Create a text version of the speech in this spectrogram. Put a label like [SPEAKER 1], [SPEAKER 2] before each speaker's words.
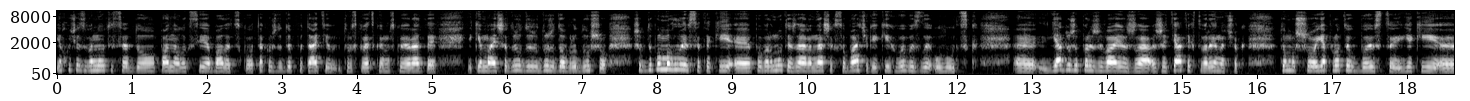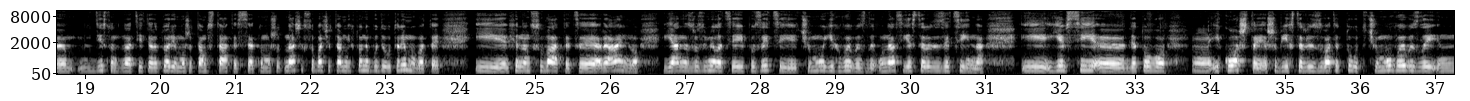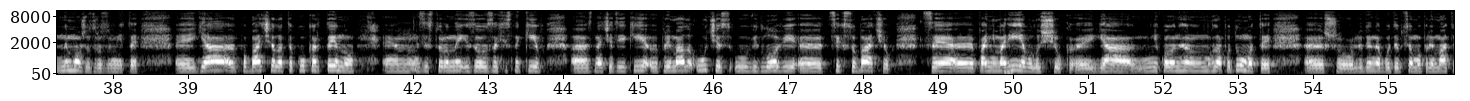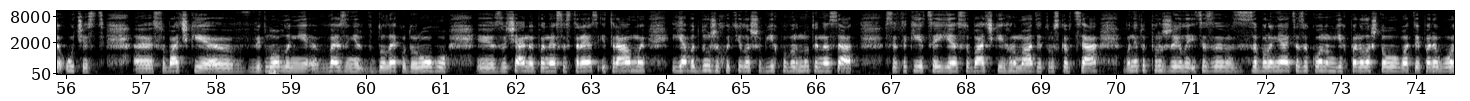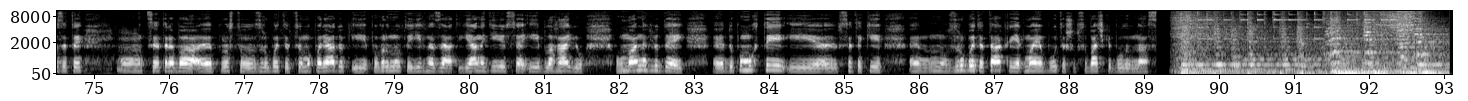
[SPEAKER 1] Я хочу звернутися до пана Олексія Балицького, також до депутатів Трускавецької міської ради, які мають ще дуже дуже, дуже добру душу, щоб допомогли все таки е, повернути зараз наших собачок, яких вивезли у Луцьк. Е, Я дуже переживаю за життя тих твариночок, тому що я проти вбивств, які е, дійсно на тій території можуть там статися, тому що наших собачок там ніхто не буде утримувати і фінансувати це реально. Я не зрозуміла цієї позиції, чому їх вивезли. У нас є стерилізаційна і є всі е, для того і кошти, щоб їх стерилізувати тут. Чому вивезли, не можу зрозуміти. Е, Я побачила таку картину ем, зі сторони і зоозахисників, е, значить, які приймали участь у відлові цих собачок. Це пані Марія Волощук. Я ніколи не могла подумати, що людина буде в цьому приймати участь. Собачки відловлені, ввезені в далеку дорогу, і, звичайно, принесли стрес і травми. І я би дуже хотіла, щоб їх повернути назад. Все-таки це є собачки громади Трускавця. Вони тут прожили, і це за- забороняється законом їх перелаштовувати, перевозити. Це треба е, просто зробити в цьому порядок і повернути їх назад. Я надіюся і благаю гуманних людей е, допомогти і е, все-таки е, ну, зробити так, як має бути, щоб собачки були в нас. Música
